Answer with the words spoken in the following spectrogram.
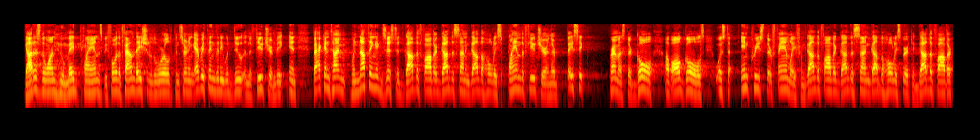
God is the one who made plans before the foundation of the world concerning everything that He would do in the future. And, be, and back in time when nothing existed, God the Father, God the Son, and God the Holy planned the future. And their basic premise, their goal of all goals, was to increase their family from God the Father, God the Son, God the Holy Spirit, to God the Father,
